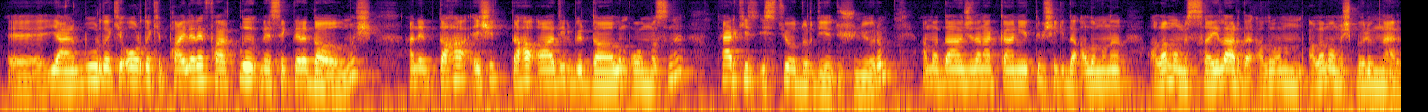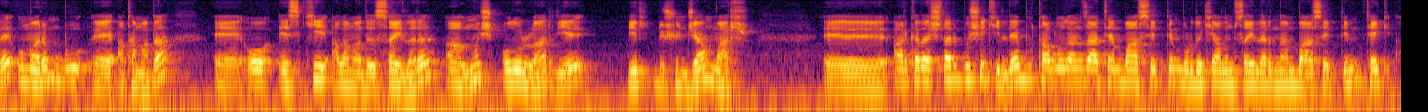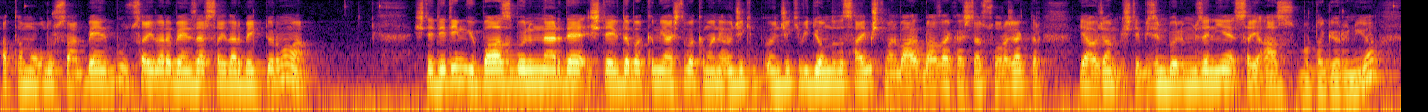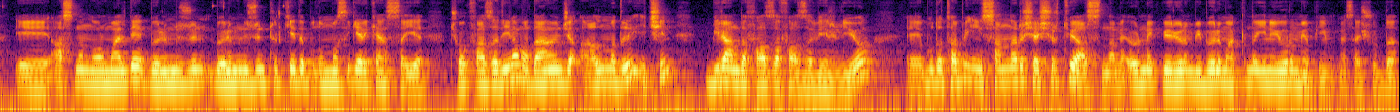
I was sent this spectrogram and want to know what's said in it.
Ee, yani buradaki oradaki paylara farklı mesleklere dağılmış. Hani daha eşit, daha adil bir dağılım olmasını herkes istiyordur diye düşünüyorum. Ama daha önceden hakkaniyetli bir şekilde alımını alamamış sayılarda, alam, alamamış bölümlerde umarım bu e, atamada e, o eski alamadığı sayıları almış olurlar diye bir düşüncem var. Ee, arkadaşlar bu şekilde bu tablodan zaten bahsettim. Buradaki alım sayılarından bahsettim. Tek atama olursa ben bu sayılara benzer sayılar bekliyorum ama işte dediğim gibi bazı bölümlerde işte evde bakım, yaşlı bakım hani önceki önceki videomda da saymıştım. Hani bazı arkadaşlar soracaktır. Ya hocam işte bizim bölümümüze niye sayı az burada görünüyor? Ee, aslında normalde bölümümüzün bölümünüzün Türkiye'de bulunması gereken sayı çok fazla değil ama daha önce almadığı için bir anda fazla fazla veriliyor. Ee, bu da tabii insanları şaşırtıyor aslında. Ben örnek veriyorum bir bölüm hakkında yine yorum yapayım. Mesela şurada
